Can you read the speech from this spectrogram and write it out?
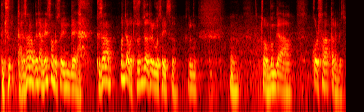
그 주, 다른 사람은 그냥 맨손으로 서 있는데 그 사람 혼자 뭐 주전자 들고 서 있어. 그러면 어, 좀 뭔가 꼴 살았다는 거지.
